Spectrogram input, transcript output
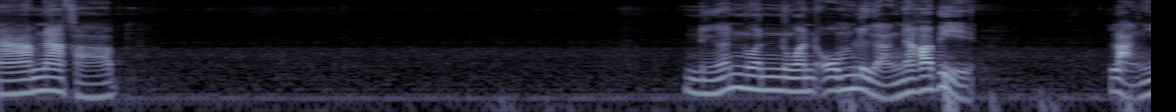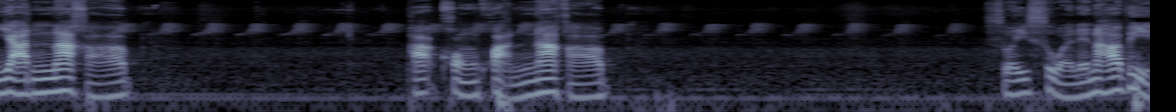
น้ำนะครับเนื้อนวลนวลอมเหลืองนะครับพี่ หลังยันนะครับ พระของขวัญนะครับ สวยๆเลยนะครับพี่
